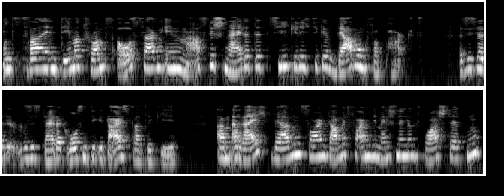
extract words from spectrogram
und zwar indem er Trumps Aussagen in maßgeschneiderte, zielgerichtete Werbung verpackt. Das ist ja, das ist Teil der großen Digitalstrategie. Ähm, erreicht werden sollen damit vor allem die Menschen in den Vorstädten.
